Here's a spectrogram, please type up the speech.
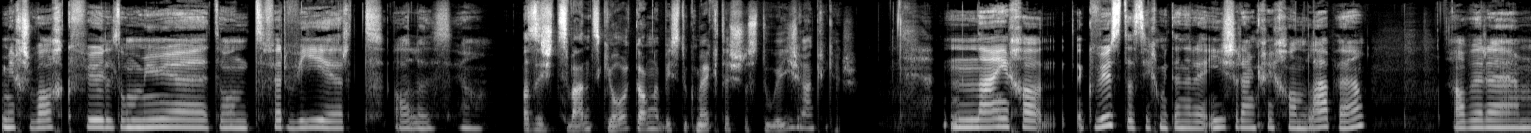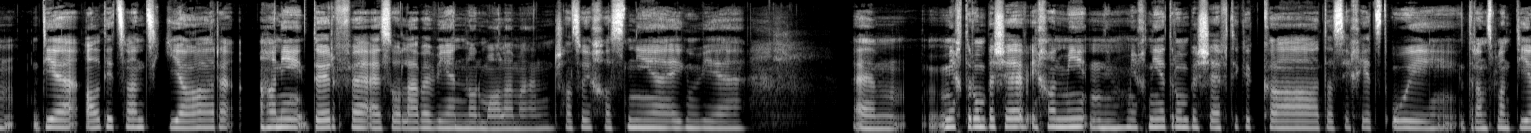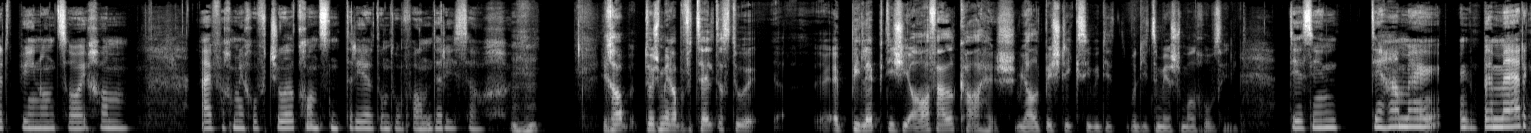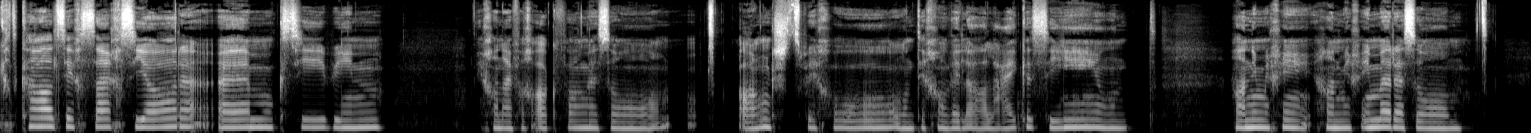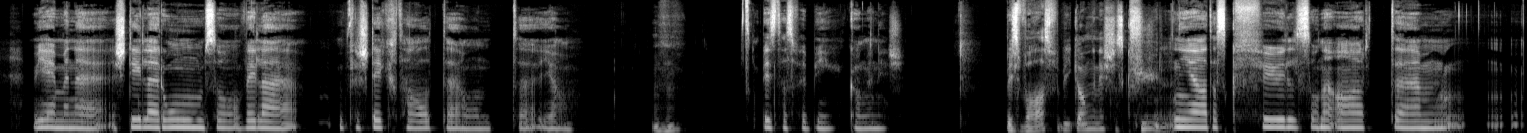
mich schwach gefühlt und müde und verwirrt, alles, ja. Also es ist 20 Jahre gegangen, bis du gemerkt hast, dass du eine Einschränkung hast? Nein, ich habe gewusst, dass ich mit einer Einschränkung kann leben kann. Aber ähm, die, all die 20 Jahre habe ich dürfen, so leben wie ein normaler Mensch. Also ich habe es nie irgendwie ähm, mich darum ich habe mich, mich nie darum beschäftigt, dass ich jetzt ui, transplantiert bin und so. Ich habe einfach mich auf die Schule konzentriert und auf andere Sachen. Mhm. Ich hab, du hast mir aber erzählt, dass du epileptische Anfälle gehabt hast. Wie alt bist du, als die, die zum ersten Mal gekommen sind? Die, sind, die haben wir bemerkt, als ich sechs Jahre ähm, war. Ich habe einfach angefangen, so Angst zu bekommen und ich wollte alleine sein und habe mich, habe mich immer so wie in einem stillen Raum so versteckt halten und äh, ja. Mhm. Bis das vorbeigegangen ist. Bis was vorbeigegangen ist? Das Gefühl? Ja, das Gefühl, so eine Art ähm,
